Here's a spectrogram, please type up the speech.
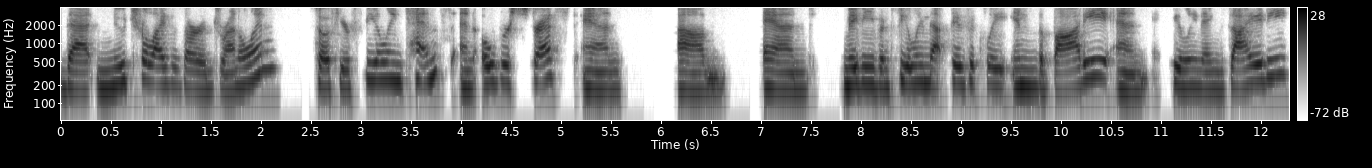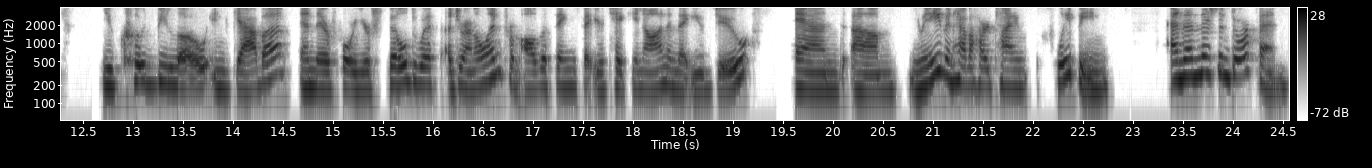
that neutralizes our adrenaline. So if you're feeling tense and overstressed and um, and maybe even feeling that physically in the body and feeling anxiety, you could be low in GABA, and therefore you're filled with adrenaline from all the things that you're taking on and that you do. And um, you may even have a hard time sleeping. And then there's endorphin.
